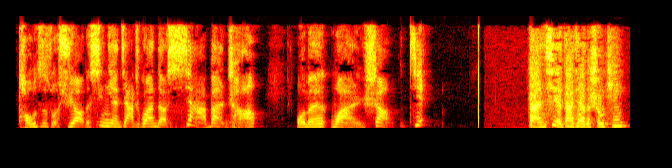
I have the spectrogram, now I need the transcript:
投资所需要的信念价值观的下半场。我们晚上见。感谢大家的收听，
